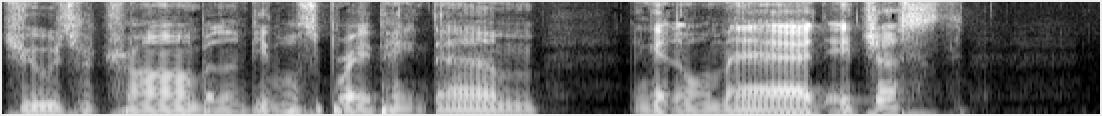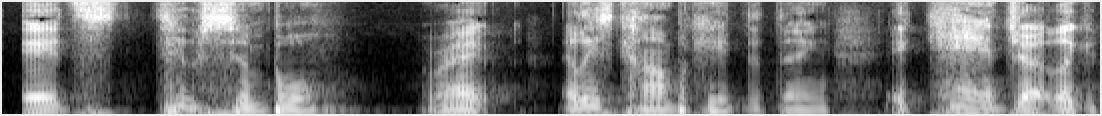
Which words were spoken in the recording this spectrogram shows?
Jews for Trump, and then people spray paint them and getting all mad. It just, it's too simple, right? At least complicate the thing. It can't just like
